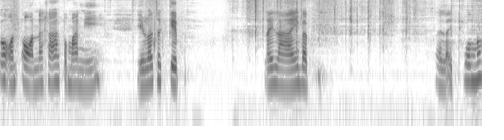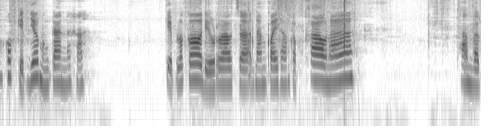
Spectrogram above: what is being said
ก็อ่อนๆนะคะ ประมาณนี้ เดี๋ยวเราจะเก็บหลายๆแบบ หลายๆพวงเนาะก็เก็บเยอะเหมือนกันนะคะ เก็บแล้วก็เดี๋ยวเราจะนำไปทำกับข้าวนะทำแบบ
